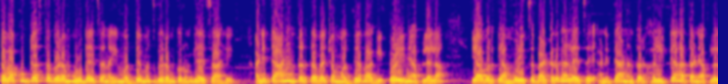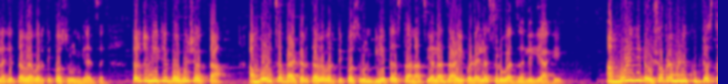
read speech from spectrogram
तवा खूप जास्त गरम होऊ द्यायचा नाही मध्यमच गरम करून घ्यायचा आहे. आणि त्यानंतर तव्याच्या मध्यभागी पळीने आपल्याला यावरती आंबोळीचं बॅटर घालायचंय आणि त्यानंतर हलक्या हाताने आपल्याला हे तव्यावरती पसरून घ्यायचंय. तर तुम्ही इथे बघू शकता आंबोळीचं बॅटर तव्यावरती पसरून घेत असतानाच याला जाळी पडायला सुरुवात झालेली आहे. आंबोळी ही डोशाप्रमाणे खूप जास्त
